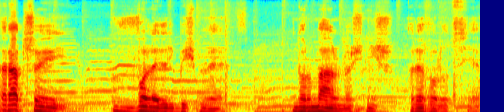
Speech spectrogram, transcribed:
Raczej wolelibyśmy normalność niż rewolucję.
